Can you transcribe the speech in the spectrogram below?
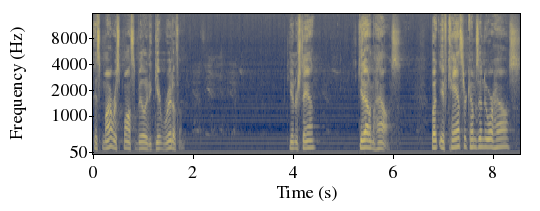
it's my responsibility to get rid of them. Do you understand? Get out of my house. But if cancer comes into our house,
